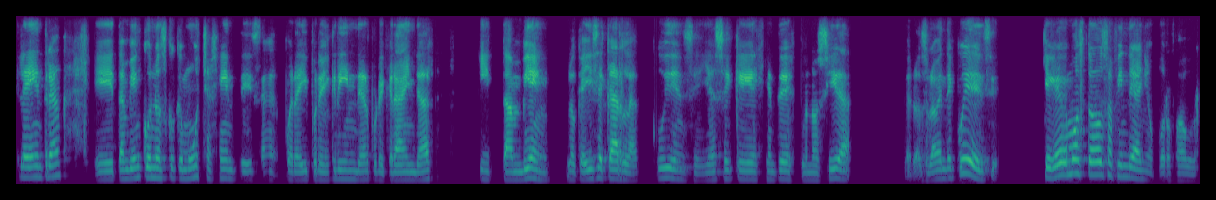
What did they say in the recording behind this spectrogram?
le entran. Eh, también conozco que mucha gente está por ahí, por el Grinder, por el Grindr, y también lo que dice Carla, cuídense, ya sé que es gente desconocida, pero solamente cuídense. Lleguemos todos a fin de año, por favor.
